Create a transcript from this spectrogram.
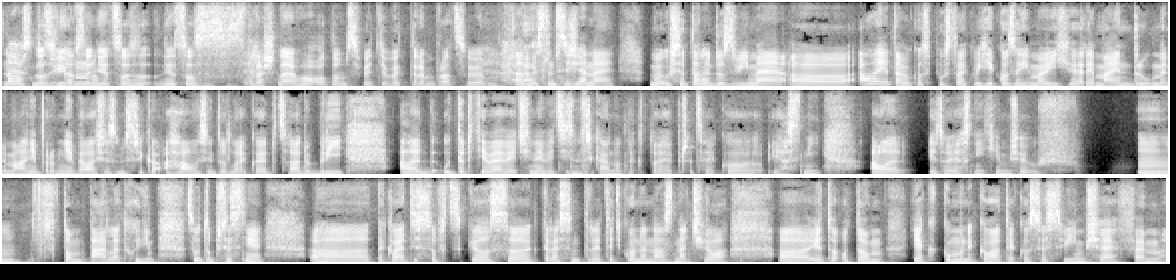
No, Dozvím říkám, se něco, něco strašného o tom světě, ve kterém pracujeme? Myslím si, že ne. My už se to nedozvíme, uh, ale je tam jako spousta takových jako zajímavých reminderů. Minimálně pro mě byla, že jsem si říkala, aha, vlastně tohle jako je docela dobrý, ale u drtivé většiny věcí jsem si říkala, no tak to je přece jako jasný. Ale je to jasný tím, že už Mm, v tom pár let chodím. Jsou to přesně uh, takové ty soft skills, které jsem tady teď naznačila. Uh, je to o tom, jak komunikovat jako se svým šéfem, uh,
